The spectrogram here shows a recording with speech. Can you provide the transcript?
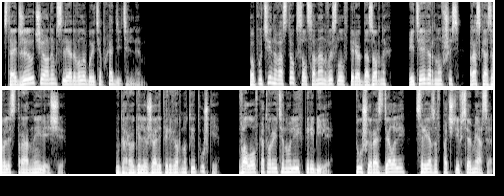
Стать же ученым следовало быть обходительным. По пути на восток Салсанан выслал вперед дозорных, и те, вернувшись, рассказывали странные вещи. У дороги лежали перевернутые пушки, валов, которые тянули их, перебили. Туши разделали, срезав почти все мясо.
